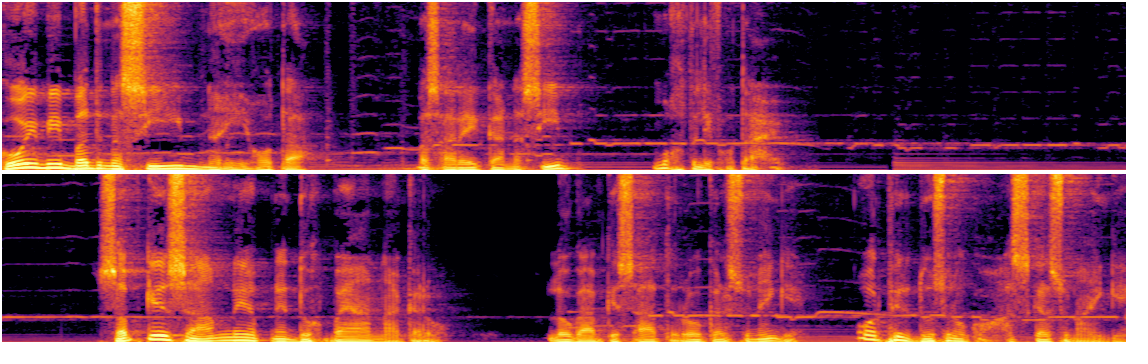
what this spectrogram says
कोई भी बदनसीब नहीं होता, बस हर एक का नसीब मुख्तलिफ़ होता है। सबके सामने अपने दुख बयान ना करो। लोग आपके साथ रोकर सुनेंगे और फिर दूसरों को हंसकर सुनाएँगे।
